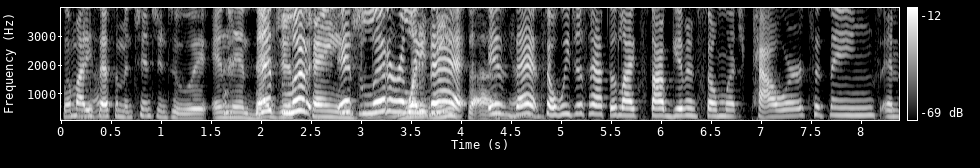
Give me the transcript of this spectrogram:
Somebody set some intention to it, and then that it's just lit- changed. It's literally it that. means to us. Is that so? We just have to like stop giving so much power to things, and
